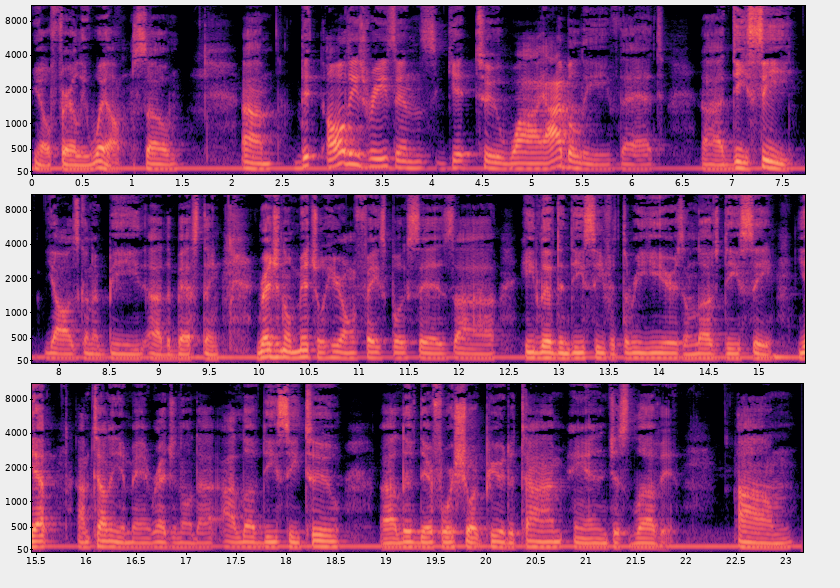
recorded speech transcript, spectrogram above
you know fairly well. So um, th- all these reasons get to why I believe that uh, DC y'all is going to be uh, the best thing. Reginald Mitchell here on Facebook says uh, he lived in DC for three years and loves DC. Yep, I'm telling you, man, Reginald, I, I love DC too. I lived there for a short period of time and just love it. Um,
